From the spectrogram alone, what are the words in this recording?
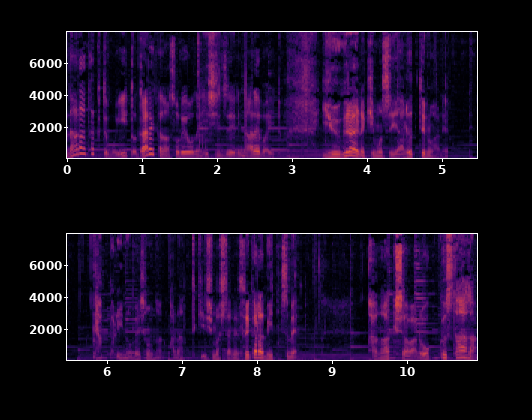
ならなくてもいいと。誰かがそれをね礎になればいいと。いうぐらいの気持ちでやるっていうのがねやっぱりイノベーションなのかなって気しましたね。それから3つ目。科学者はロックスターだ。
